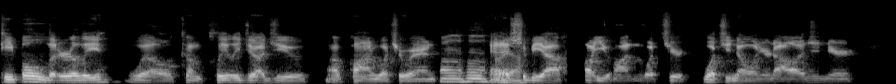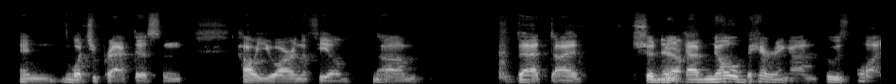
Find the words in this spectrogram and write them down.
People literally will completely judge you upon what you're wearing, and Oh, it yeah. should be off how you hunt and what you're what you know and your knowledge and your and what you practice and how you are in the field. Um, that I should be Yeah. have no bearing on who's what.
